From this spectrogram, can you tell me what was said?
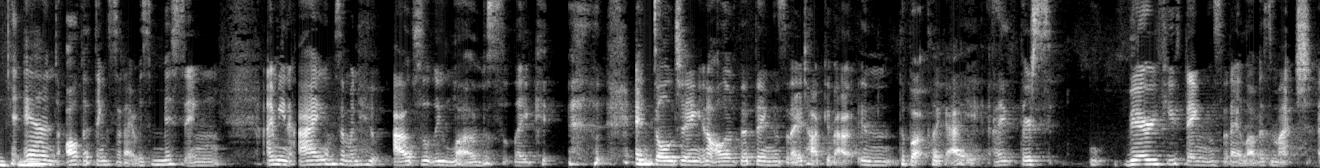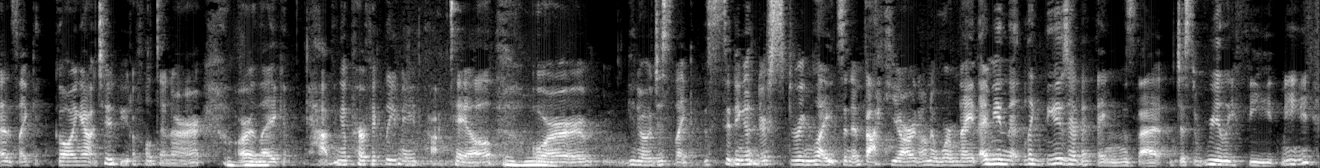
Mm-hmm. And all the things that I was missing. I mean, I am someone who absolutely loves like indulging in all of the things that I talk about in the book. Like I, I there's very few things that I love as much as like going out to a beautiful dinner mm-hmm. or like having a perfectly made cocktail mm-hmm. or you know just like sitting under string lights in a backyard on a warm night. I mean like these are the things that just really feed me.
